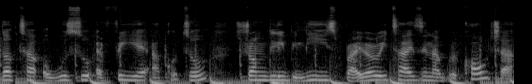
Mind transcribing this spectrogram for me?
Dr. Owusu Afriyie Akoto strongly believes prioritizing agriculture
